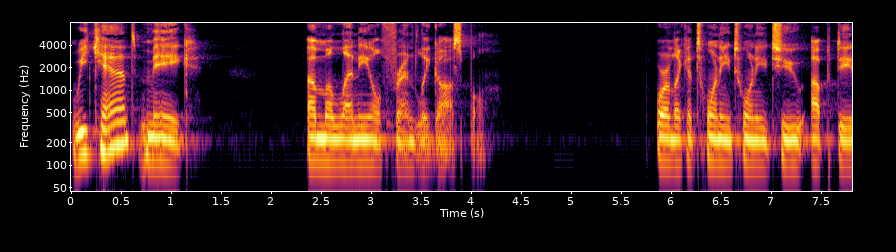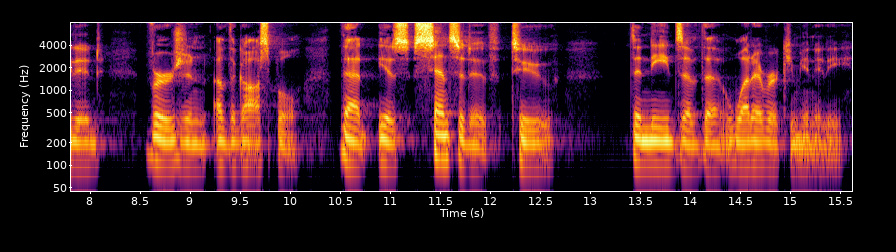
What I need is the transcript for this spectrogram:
We can't make a millennial friendly gospel or like a 2022 updated version of the gospel that is sensitive to the needs of the whatever community.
